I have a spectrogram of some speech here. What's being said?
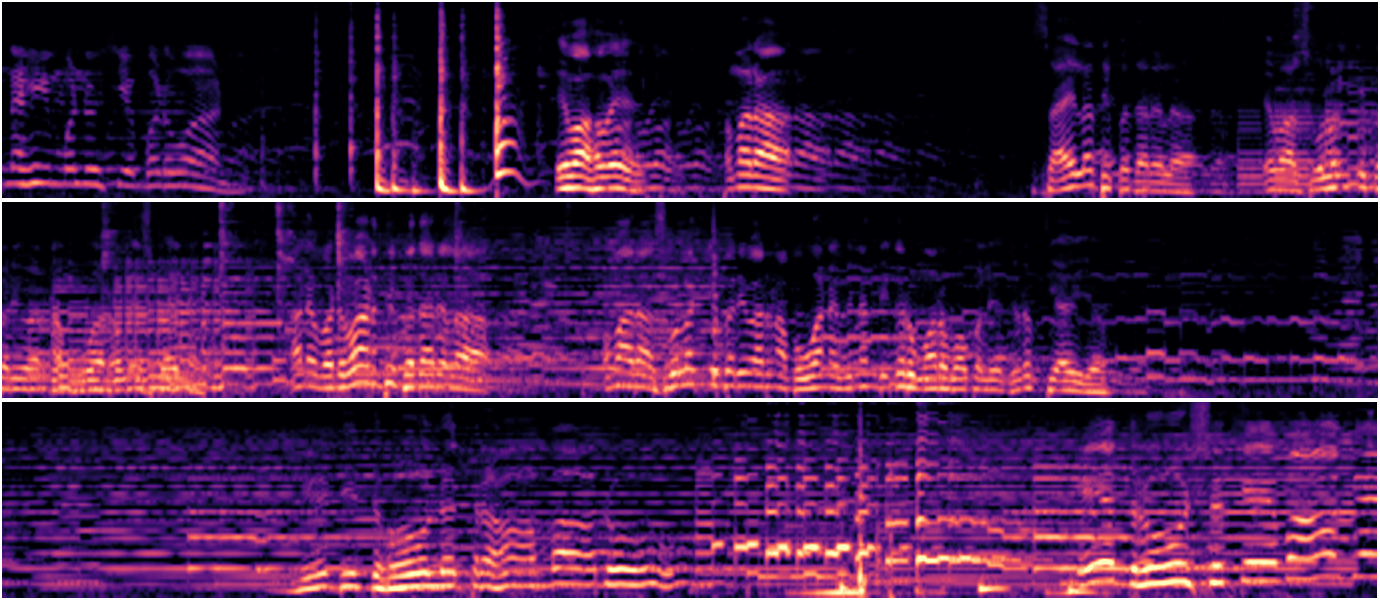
નહીં મનુષ્ય બળવાન. એવા હવે અમારા સાયલાથી પધારેલા એવા સોલંકી પરિવારના ભુવા રમેશભાઈને અને વઢવાણથી પધારેલા અમારા સોલંકી પરિવારના ભુવાને વિનંતી કરું મારો બાપલિયો ઝડપથી આવી જાઓ. જેડી ઢોલ ત્રાંબારું એ ધ્રુષ કે વાગે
